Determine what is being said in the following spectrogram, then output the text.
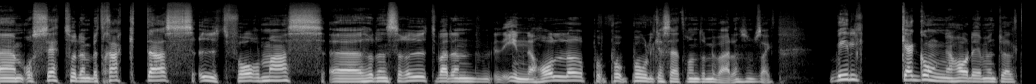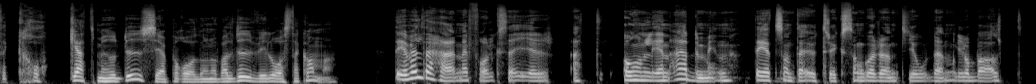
ehm, och sett hur den betraktas, utformas, eh, hur den ser ut, vad den innehåller på, på, på, olika sätt runt om i världen som sagt. Vilka gånger har det eventuellt krockat med hur du ser på rollen och vad du vill åstadkomma? Det är väl det här när folk säger att only an admin, det är ett sånt där uttryck som går runt jorden globalt.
